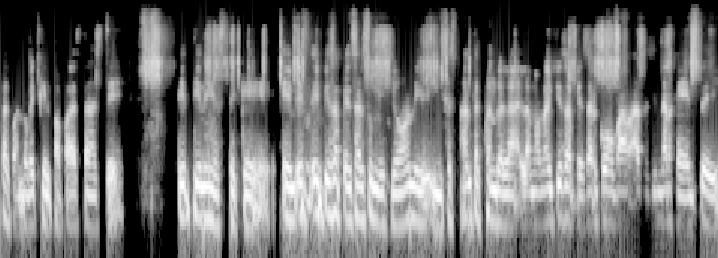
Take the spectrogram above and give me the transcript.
fan cuando ve que el papá está este, tiene este que em, empieza a pensar su misión y, se espanta cuando la, la, mamá empieza a pensar cómo va a asesinar gente y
